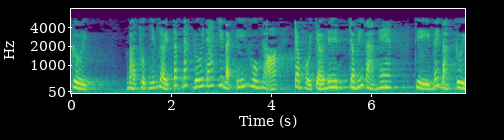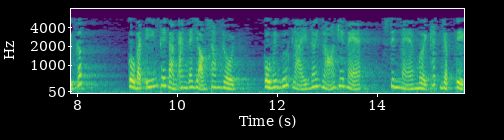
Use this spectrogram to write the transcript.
cười. Bà thuật những lời tất đắc đối đáp với Bạch Yến hôm nọ trong hội chợ đêm cho mấy bà nghe, thì mấy bà cười gấp. Cô Bạch Yến thấy bàn ăn đã dọn xong rồi, cô mới bước lại nói nhỏ với mẹ, xin mẹ mời khách nhập tiệc.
